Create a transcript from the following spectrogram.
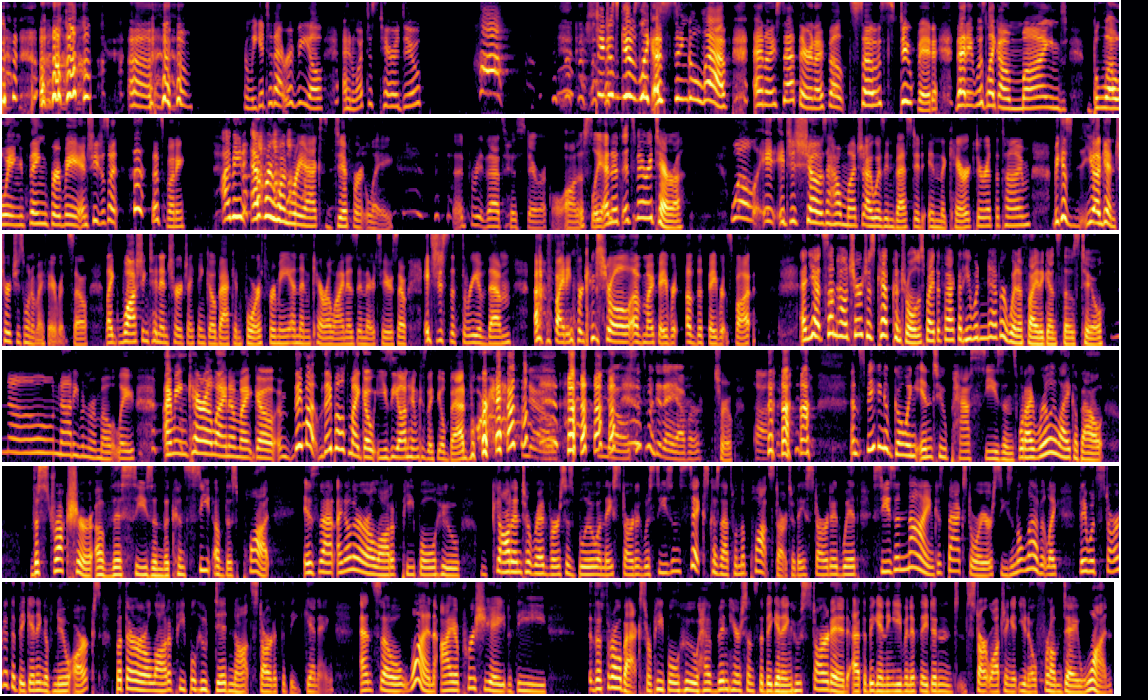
um, and we get to that reveal, and what does Tara do? Ha! she just gives like a single laugh, and I sat there and I felt so stupid that it was like a mind blowing thing for me. And she just went, huh, "That's funny." I mean, everyone reacts differently. That's hysterical, honestly, and it's it's very Tara. Well, it, it just shows how much I was invested in the character at the time. Because, yeah, again, Church is one of my favorites. So, like, Washington and Church, I think, go back and forth for me. And then Carolina's in there, too. So, it's just the three of them uh, fighting for control of my favorite, of the favorite spot. And yet somehow Church has kept control despite the fact that he would never win a fight against those two. No, not even remotely. I mean, Carolina might go. um, They might. They both might go easy on him because they feel bad for him. No. no. Since when do they ever? True. And speaking of going into past seasons, what I really like about the structure of this season, the conceit of this plot, is that I know there are a lot of people who got into Red versus Blue and they started with season six because that's when the plot starts, or they started with season nine because backstory, or season 11. Like they would start at the beginning of new arcs, but there are a lot of people who did not start at the beginning. And so, one, I appreciate the the throwbacks for people who have been here since the beginning, who started at the beginning, even if they didn't start watching it, you know, from day one.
